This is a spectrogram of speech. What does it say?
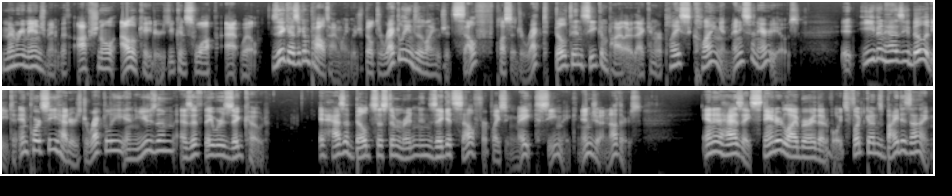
memory management with optional allocators you can swap at will. Zig has a compile time language built directly into the language itself, plus a direct built in C compiler that can replace Clang in many scenarios. It even has the ability to import C headers directly and use them as if they were Zig code. It has a build system written in Zig itself, replacing Make, CMake, Ninja, and others. And it has a standard library that avoids footguns by design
